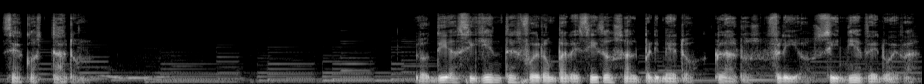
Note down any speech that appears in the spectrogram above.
se acostaron. Los días siguientes fueron parecidos al primero, claros, fríos, sin nieve nueva.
